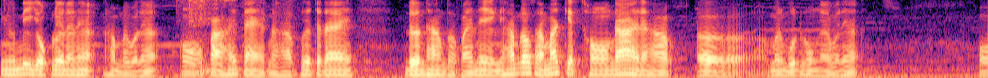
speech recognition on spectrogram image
นี่มียกด้วยนะเนี่ยทำอะไรวะเนี่ยอ๋อปลาให้แตกนะครับ เพื่อจะได้เดินทางต่อไปนั่นเองนะครับ เราสามารถเก็บทองได้นะครับ เออมันมุดลงไงวะเนี่ยอ๋อ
